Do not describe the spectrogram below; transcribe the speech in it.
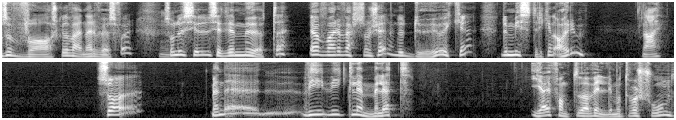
Og så hva skal du være nervøs for? Som du sier, du sitter i et møte. Ja, Hva er det verste som skjer? Du dør jo ikke. Du mister ikke en arm. Nei. Så, men eh, vi, vi glemmer lett. Jeg fant da veldig motivasjon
